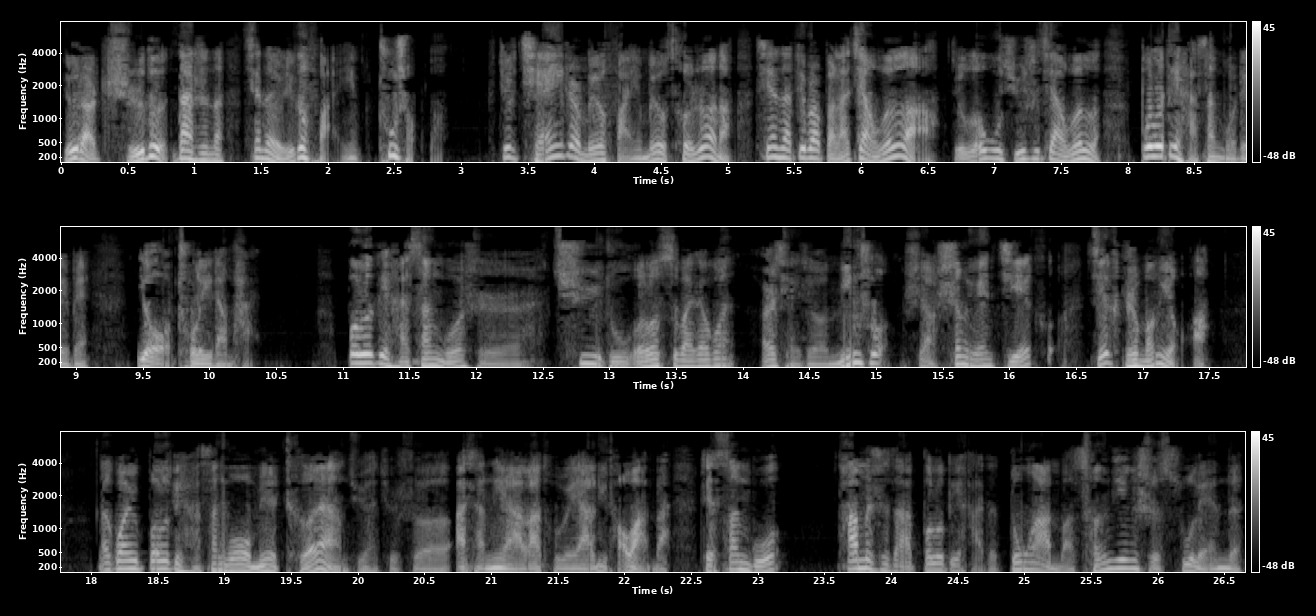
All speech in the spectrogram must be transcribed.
有点迟钝，但是呢，现在有一个反应，出手了。就是前一阵没有反应，没有凑热闹。现在这边本来降温了啊，就俄乌局势降温了。波罗的海三国这边又出了一张牌，波罗的海三国是驱逐俄罗斯外交官，而且就明说是要声援捷克，捷克是盟友啊。那关于波罗的海三国，我们也扯两句啊，就是说爱沙尼亚、拉脱维亚、立陶宛吧，这三国，他们是在波罗的海的东岸吧，曾经是苏联的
